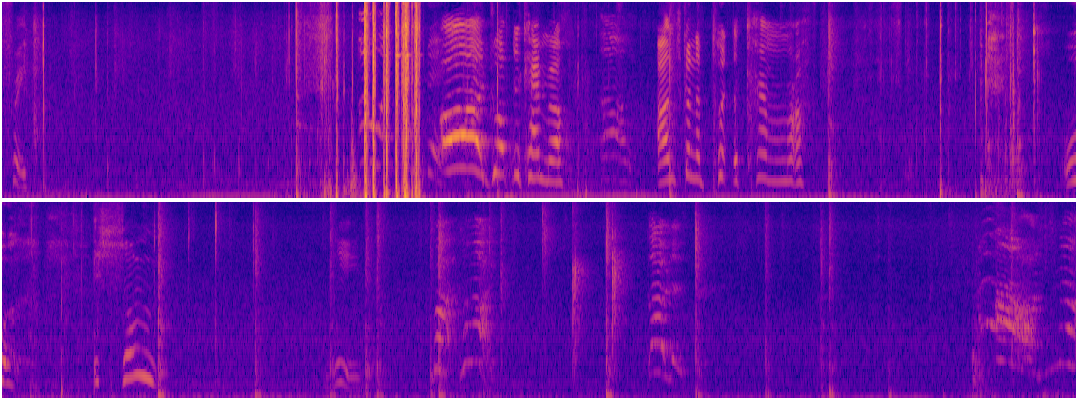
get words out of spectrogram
Three. Oh, I got it. Oh, I dropped the camera. I'm just gonna put the camera. Oh, it's so weird. Oh, no.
